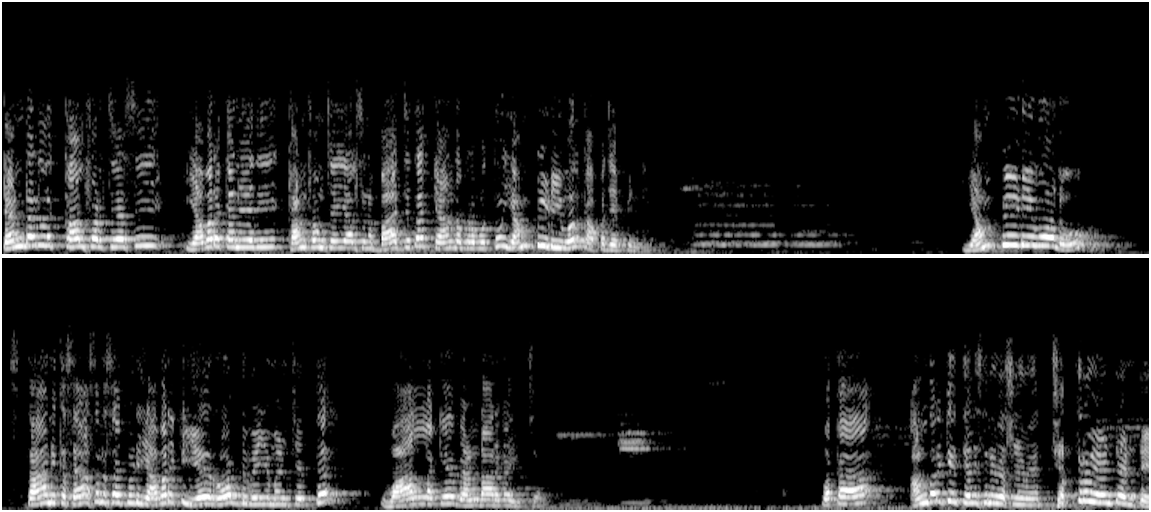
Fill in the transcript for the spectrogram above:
టెండర్లు కాల్ఫర్ చేసి ఎవరికనేది కన్ఫర్మ్ చేయాల్సిన బాధ్యత కేంద్ర ప్రభుత్వం ఎంపీడీఓలకు అప్పచెప్పింది ఎంపీడీఓలు స్థానిక శాసనసభ్యుడు ఎవరికి ఏ రోడ్డు వేయమని చెప్తే వాళ్ళకే వెండారుగా ఇచ్చారు. ఒక అందరికీ తెలిసిన విషయమే చిత్రం ఏంటంటే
